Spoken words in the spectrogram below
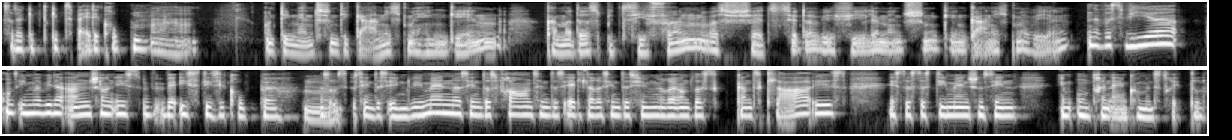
So, da gibt es beide Gruppen. Mhm. Und die Menschen, die gar nicht mehr hingehen, kann man das beziffern? Was schätzt sie da? Wie viele Menschen gehen gar nicht mehr wählen? Na, was wir uns immer wieder anschauen, ist, wer ist diese Gruppe? Mhm. Also sind das irgendwie Männer, sind das Frauen, sind das Ältere, sind das Jüngere? Und was ganz klar ist, ist, dass das die Menschen sind im unteren Einkommensdrittel.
